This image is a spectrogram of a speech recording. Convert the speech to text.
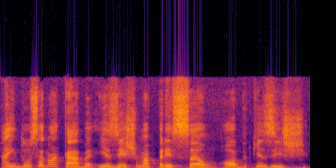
a indústria não acaba. Existe uma pressão? Óbvio que existe.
